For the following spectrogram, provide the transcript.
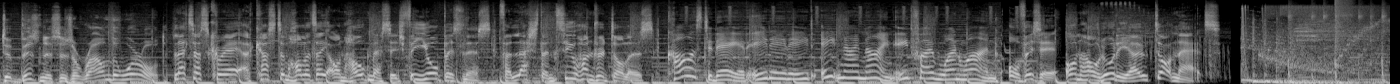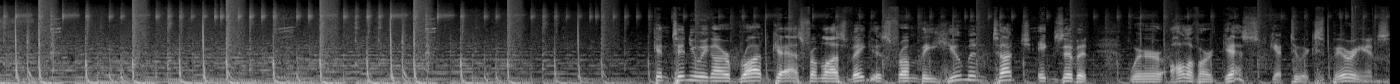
to businesses around the world. Let us create a custom holiday on hold message for your business for less than $200. Call us today at 888 899 8511 or visit onholdaudio.net. Continuing our broadcast from Las Vegas from the Human Touch exhibit, where all of our guests get to experience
